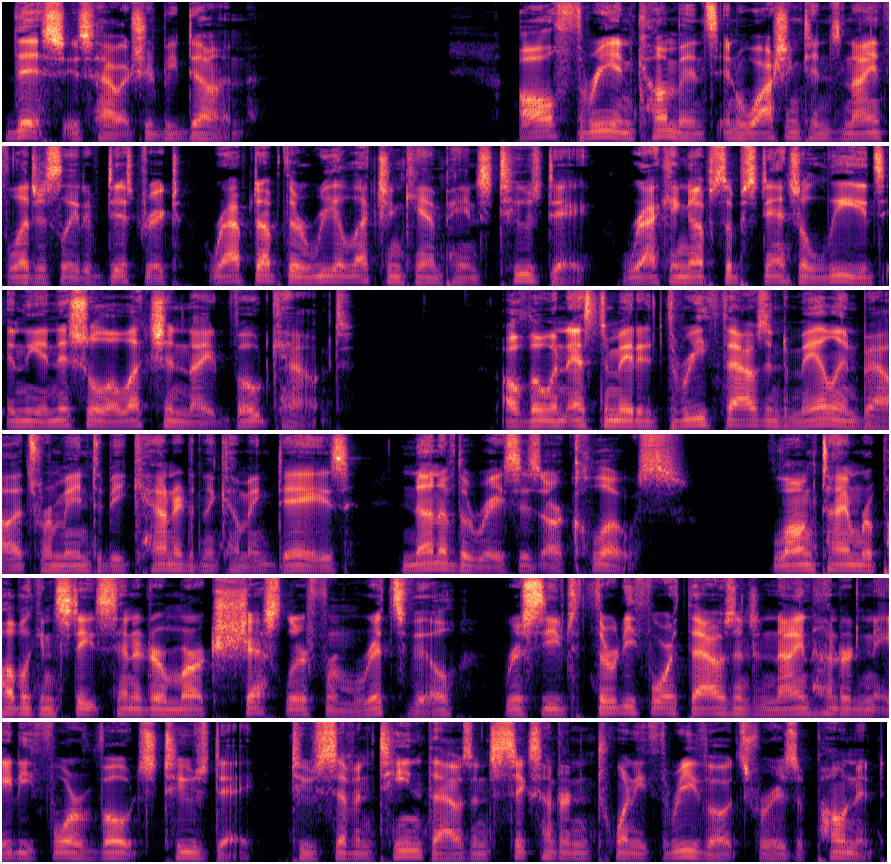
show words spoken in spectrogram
This is how it should be done. All three incumbents in Washington's 9th legislative district wrapped up their re election campaigns Tuesday, racking up substantial leads in the initial election night vote count. Although an estimated 3,000 mail in ballots remain to be counted in the coming days, none of the races are close. Longtime Republican State Senator Mark Schoesler from Ritzville received 34,984 votes Tuesday to 17,623 votes for his opponent,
